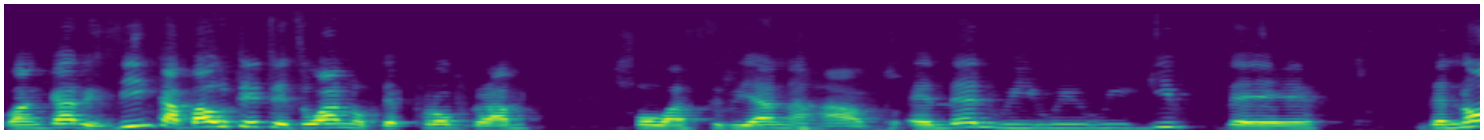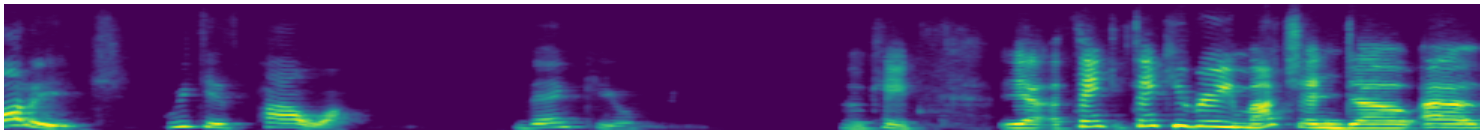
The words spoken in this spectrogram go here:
Wangari, think about it as one of the programs for Wasiliana Hub. And then we, we, we give the, the knowledge, which is power. Thank you. Okay. Yeah, thank, thank you very much. And uh, uh,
